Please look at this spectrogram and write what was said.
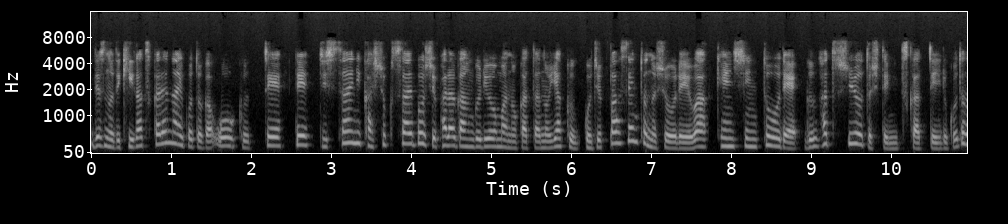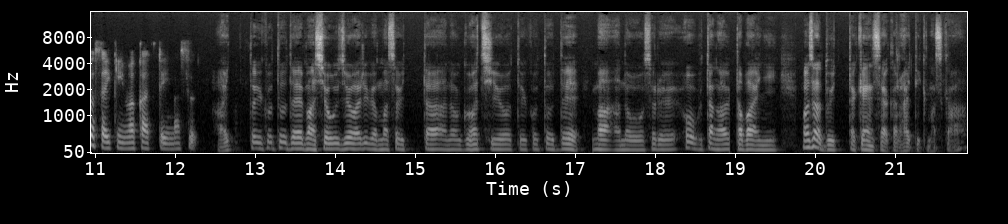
ですので、気がつかれないことが多くて、で、実際に褐色細胞腫パラガングリオーマの方の約50%の症例は、検診等で偶発腫瘍として見つかっていることが最近分かっています。はい、ということで、まあ、症状あるいはまあそういったあの偶発腫瘍ということで、まあ、あのそれを疑った場合にまずはどういった検査から入っていきますか？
